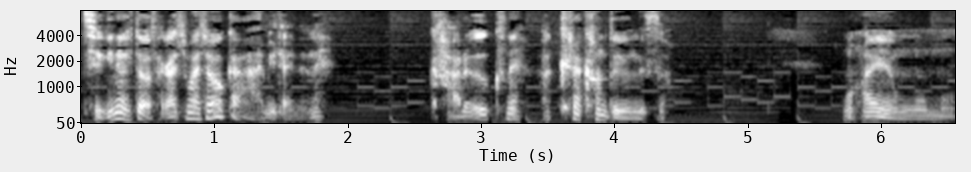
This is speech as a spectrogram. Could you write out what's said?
次の人を探しましょうかみたいなね。軽くね、あっけらかんと言うんですよ。もうハイエモンも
